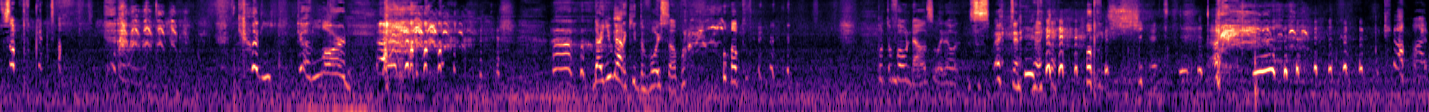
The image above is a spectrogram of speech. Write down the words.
So fucking tough. Good, good lord. now you gotta keep the voice up. up there. Put the phone down so they don't suspect anything. Holy shit. God.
